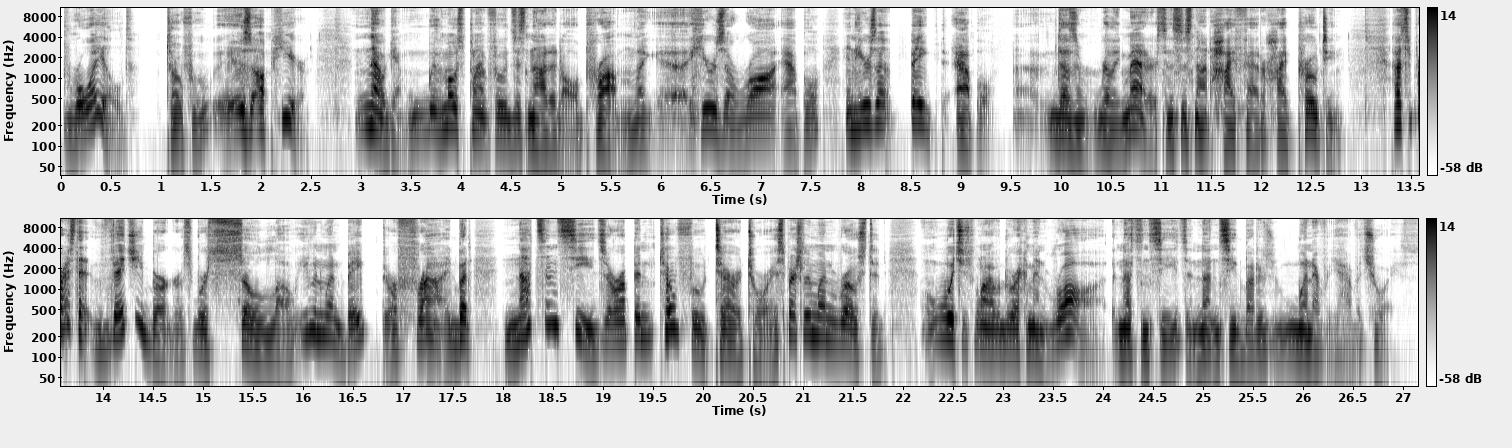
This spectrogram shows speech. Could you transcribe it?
broiled tofu is up here. Now again, with most plant foods, it's not at all a problem. Like, uh, here's a raw apple, and here's a baked apple. Doesn't really matter, since it's not high-fat or high-protein. I was surprised that veggie burgers were so low, even when baked or fried, but nuts and seeds are up in tofu territory, especially when roasted, which is why I would recommend raw nuts and seeds and nut and seed butters whenever you have a choice.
